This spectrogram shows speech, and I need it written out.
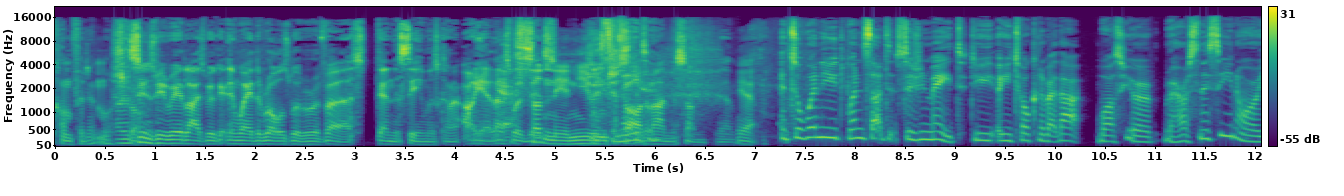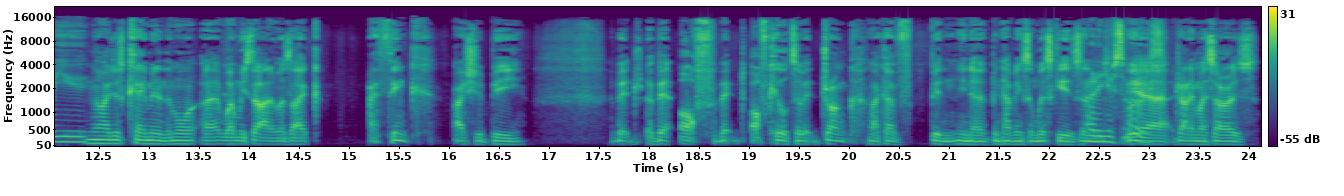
confident, more And as soon as we realised we were getting away, the roles were reversed. Then the scene was kind of, oh yeah, that's Yeah, what it is. suddenly a new He's the father, I'm the son. Yeah. yeah. And so when are you when's that decision made? Do you are you talking about that whilst you're rehearsing the scene or are you No, I just came in in the morning uh, when we started and was like, I think I should be a bit a bit off, a bit off kilter, a bit drunk. Like I've been, you know, been having some whiskies and Drowning your sorrows. yeah, drowning my sorrows.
